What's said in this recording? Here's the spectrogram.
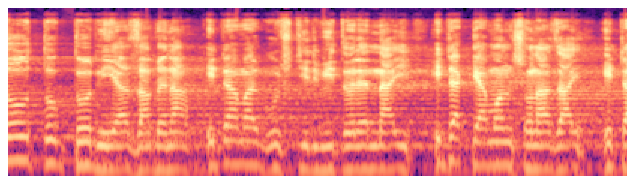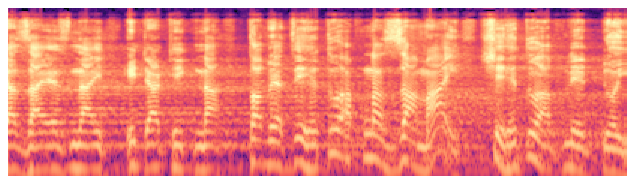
যৌতুক তো নেওয়া যাবে না। এটা আমার গোষ্ঠীর ভিতরে নাই। এটা কেমন শোনা যায়? এটা জায়েজ নাই, এটা ঠিক না। তবে যেহেতু আপনার জামাই, সেহেতু আপনি একটু ওই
